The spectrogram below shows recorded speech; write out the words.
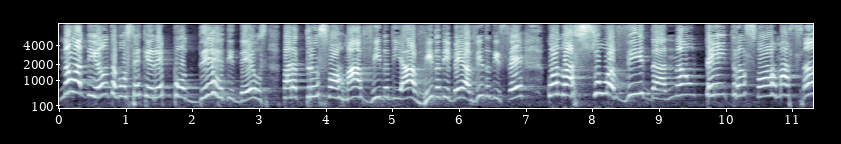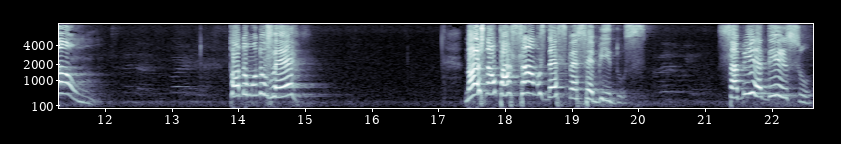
Não adianta você querer poder de Deus para transformar a vida de A, a vida de B, a vida de C, quando a sua vida não tem transformação. Todo mundo vê. Nós não passamos despercebidos. Sabia disso?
